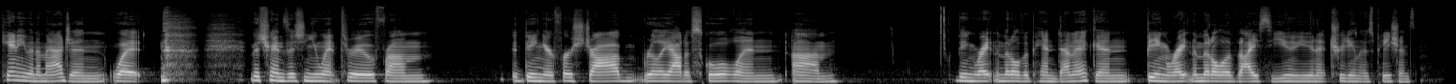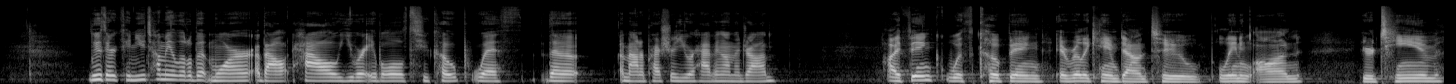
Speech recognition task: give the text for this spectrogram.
Can't even imagine what the transition you went through from it being your first job, really out of school, and um, being right in the middle of a pandemic and being right in the middle of the ICU unit treating those patients. Luther, can you tell me a little bit more about how you were able to cope with the amount of pressure you were having on the job? I think with coping, it really came down to leaning on your team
